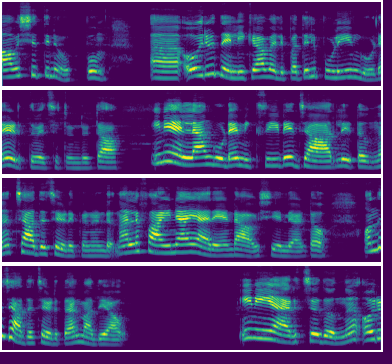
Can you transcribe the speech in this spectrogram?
ആവശ്യത്തിന് ഉപ്പും ഒരു നെല്ലിക്ക വലിപ്പത്തിൽ പുളിയും കൂടെ എടുത്തു വെച്ചിട്ടുണ്ട് കേട്ടോ ഇനി എല്ലാം കൂടെ മിക്സിയുടെ ജാറിലിട്ട് ഒന്ന് ചതച്ചെടുക്കുന്നുണ്ട് നല്ല ഫൈനായി അരയേണ്ട ആവശ്യമില്ല കേട്ടോ. ഒന്ന് ചതച്ചെടുത്താൽ മതിയാവും. ഇനി ഈ അരച്ചതൊന്ന് ഒരു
